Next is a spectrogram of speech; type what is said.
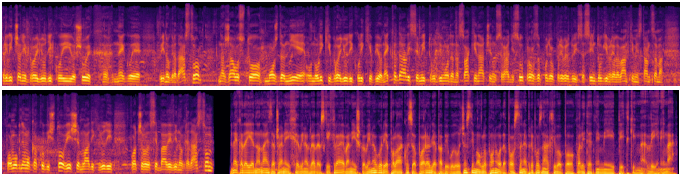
priličan je broj ljudi koji još uvek neguje vinogradarstvo. Nažalost, to možda nije onoliki broj ljudi koliki je bio nekada, ali se mi trudimo da na svaki način u saradnji sa upravom za poljoprivredu i sa svim drugim relevantnim instancama pomognemo kako bi što više mladih ljudi počelo da se bavi vinogradarstvom. Nekada jedno od najznačajnijih vinogradarskih krajeva Niško vinogorje polako se oporavlja pa bi u budućnosti moglo ponovo da postane prepoznatljivo po kvalitetnim i pitkim vinima.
